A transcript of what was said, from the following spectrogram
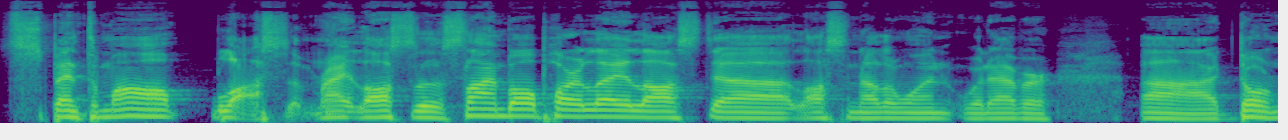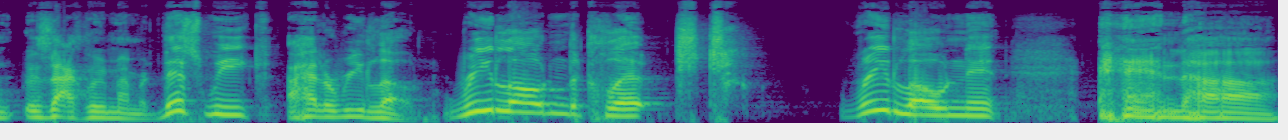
spent them all, lost them, right? Lost the slime ball parlay, lost uh, lost another one, whatever. Uh, don't exactly remember. This week I had to reload, reloading the clip, reloading it, and uh,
